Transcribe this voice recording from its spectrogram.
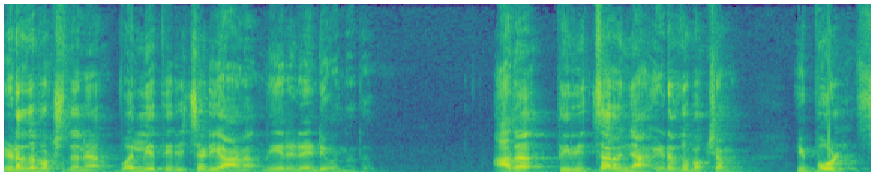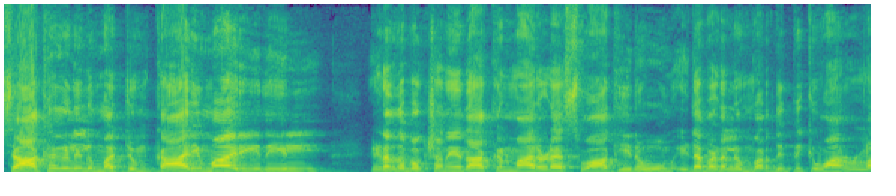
ഇടതുപക്ഷത്തിന് വലിയ തിരിച്ചടിയാണ് നേരിടേണ്ടി വന്നത്. അത് തിരിച്ചറിഞ്ഞ ഇടതുപക്ഷം ഇപ്പോൾ ശാഖകളിലും മറ്റും കാര്യമായ രീതിയിൽ ഇടതുപക്ഷ നേതാക്കന്മാരുടെ സ്വാധീനവും ഇടപെടലും വർദ്ധിപ്പിക്കുവാനുള്ള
